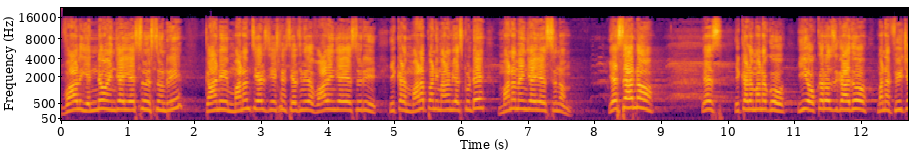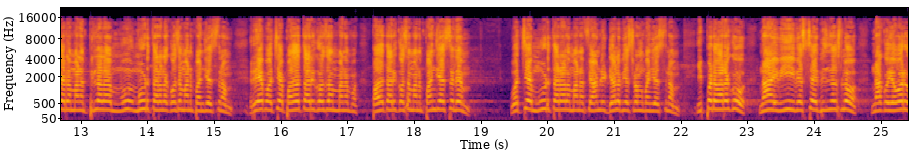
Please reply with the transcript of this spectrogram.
వాళ్ళు ఎన్నో ఎంజాయ్ చేస్తూ వస్తుండ్రి. కానీ మనం సేల్స్ చేసిన సేల్స్ మీద వాళ్ళు ఎంజాయ్ చేస్తుంది ఇక్కడ మన పని మనం చేసుకుంటే మనం ఎంజాయ్ చేస్తున్నాం. ఎస్ సార్ నో ఎస్ ఇక్కడ మనకు ఈ ఒక్కరోజు కాదు మన ఫ్యూచర్ మన పిల్లల మూ- మూడు తరాల కోసం మనం పనిచేస్తున్నాం రేపు వచ్చే పదో తారీఖు కోసం మనం పదో తారీఖు కోసం మనం పని చేస్తలేం. వచ్చే మూడు తరాలు మన ఫ్యామిలీ డెవలప్ చేసుకోవడానికి పనిచేస్తున్నాం ఇప్పటి వరకు నా ఈ వెస్ట్ బిజినెస్లో నాకు ఎవరు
